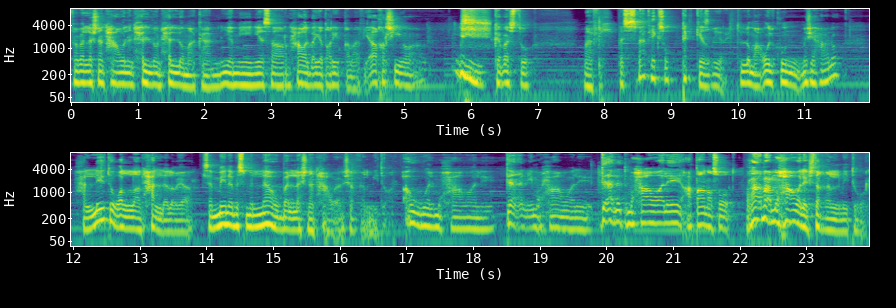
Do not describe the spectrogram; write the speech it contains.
فبلشنا نحاول نحله نحله ما كان يمين يسار نحاول بأي طريقة ما في. آخر شيء ما كبسته ما في. بس سمعت هيك صوت تكة صغيرة. قلت له معقول يكون مشي حاله؟ حليته؟ والله انحل الغيار. سمينا بسم الله وبلشنا نحاول نشغل الميتور أول محاولة ثاني محاولة ثالث محاولة أعطانا صوت. رابع محاولة اشتغل الميتور.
